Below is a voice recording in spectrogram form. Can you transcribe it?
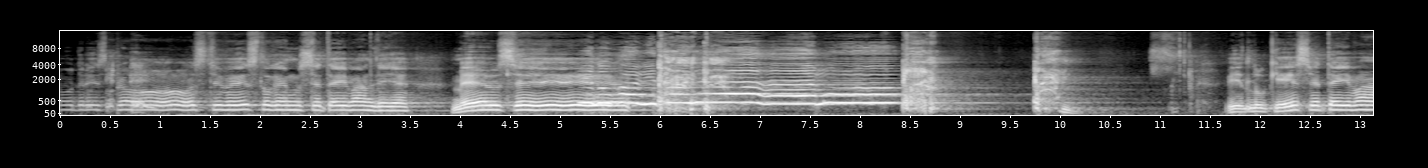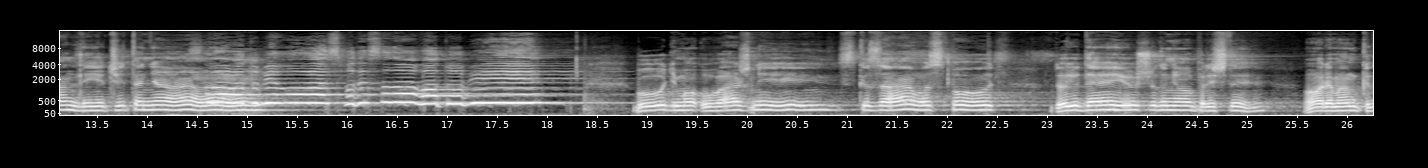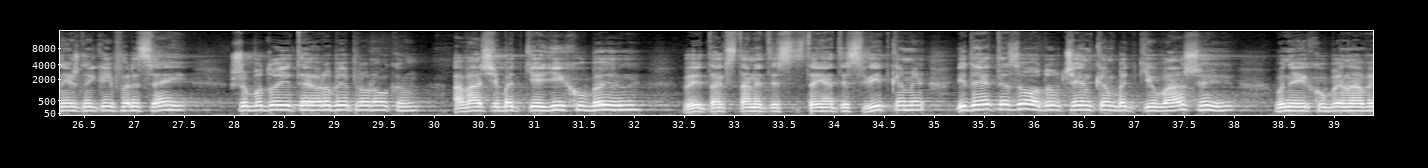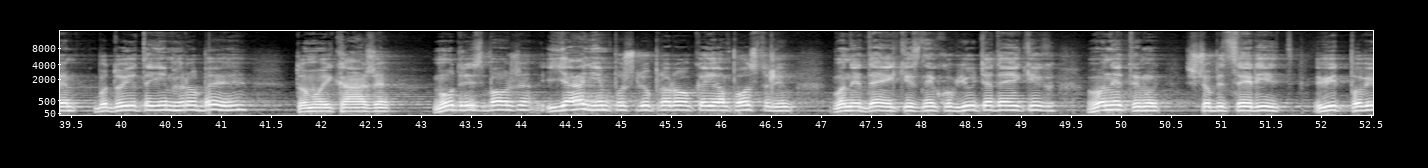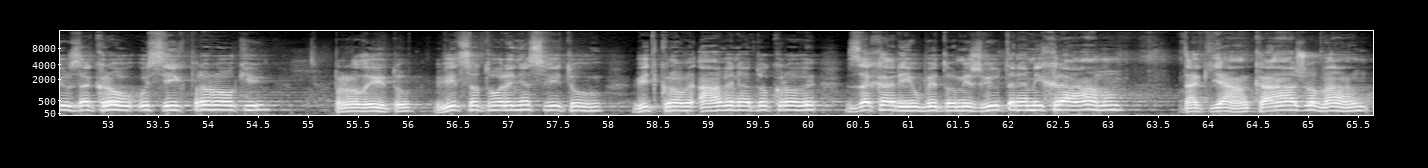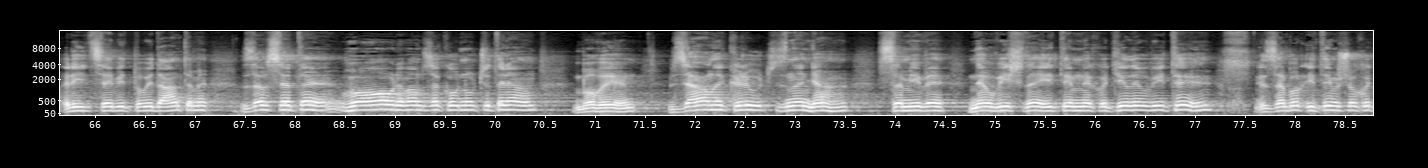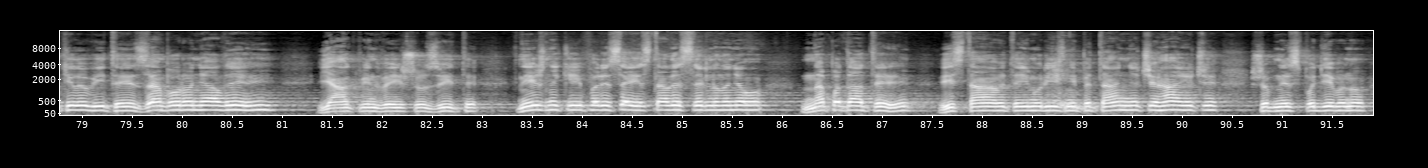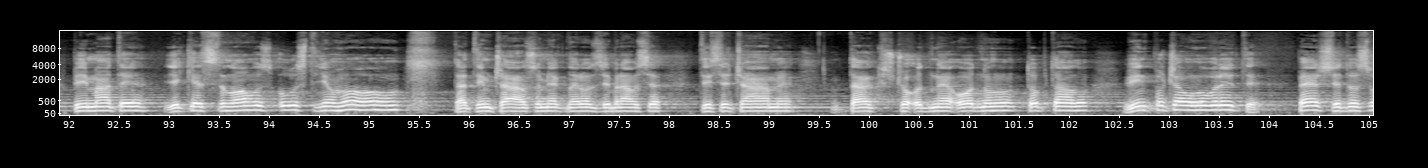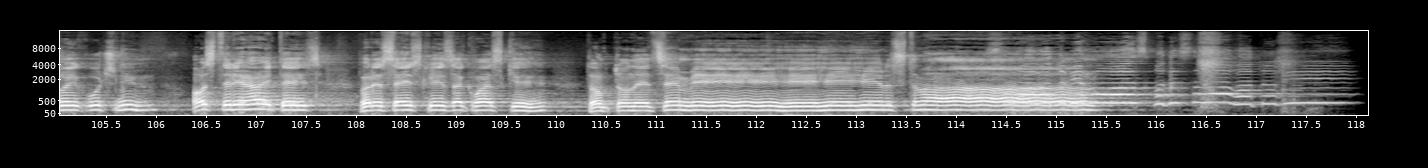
Мудрість прості, вислухаємо святе Євангеліє, миру і всім. духові Твоєму. Від Луки святе Євангеліє читання. Слава Тобі, Господи, слава Тобі. Будьмо уважні, сказав Господь до юдеїв, що до нього прийшли. Горе вам, книжники і фарисеї, що будуєте гроби пророкам, а ваші батьки їх убили. Ви так станете стояти свідками і даєте згоду вчинкам батьків ваших. Вони їх убили, а ви будуєте їм гроби. Тому й каже, мудрість Божа, я їм пошлю пророка і апостолів, вони деякі з них уб'ють, а деяких гонитимуть, щоб цей рід відповів за кров усіх пророків, пролиту від сотворення світу, від крови Авеля до крови Захарів бито між вівтарем і храмом. Так я кажу вам, рід це відповідатиме за все те, горе вам закону вчителям, бо ви взяли ключ знання, самі ви не увійшли і тим не хотіли увійти, і тим, що хотіли увійти, забороняли. Як він вийшов звідти, книжники і фарисеї стали сильно на нього нападати і ставити йому різні питання, чигаючи, щоб несподівано піймати якесь слово з уст його. Та тим часом, як народ зібрався тисячами, так що одне одного топтало, він почав говорити перше до своїх учнів: остерігайтесь фарисейської закваски, тобто лицемірства.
